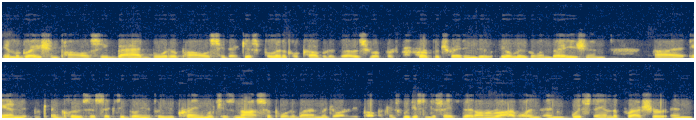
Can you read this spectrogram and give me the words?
immigration policy, bad border policy that gives political cover to those who are per- perpetrating the illegal invasion uh, and includes the 60 billion for Ukraine, which is not supported by a majority of Republicans. We just need to say it's dead on arrival and, and withstand the pressure and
